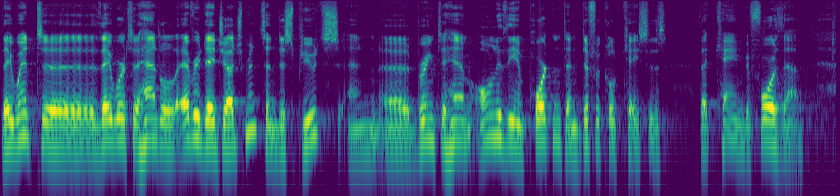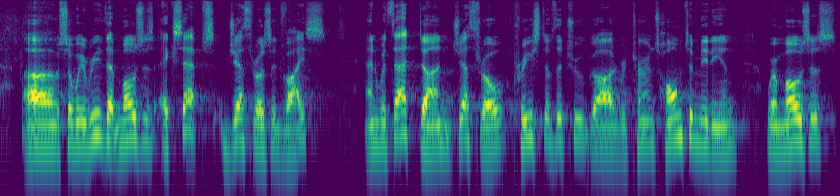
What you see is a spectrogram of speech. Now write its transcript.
They, went to, they were to handle everyday judgments and disputes and uh, bring to him only the important and difficult cases that came before them. Uh, so we read that Moses accepts Jethro's advice and with that done, Jethro, priest of the true God, returns home to Midian where Moses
